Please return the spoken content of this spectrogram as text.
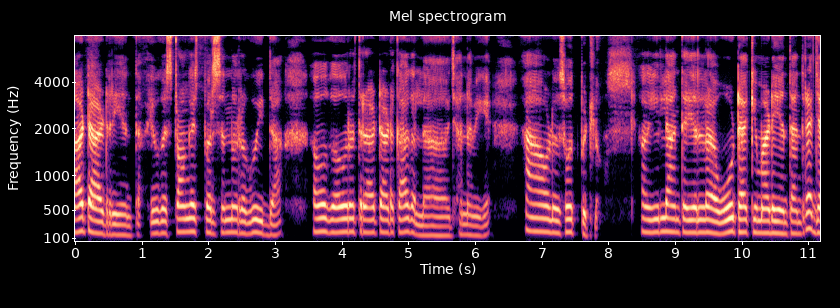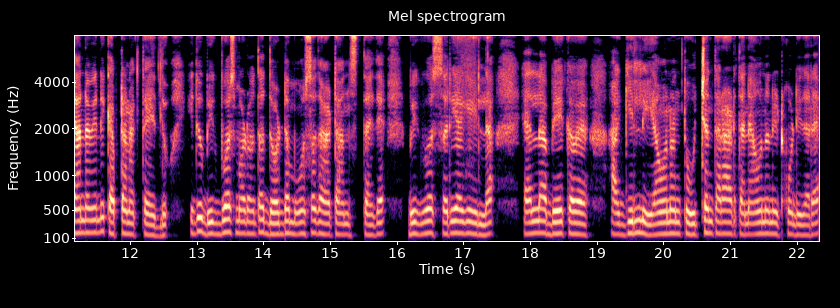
ಆಟ ಆಡ್ರಿ ಅಂತ. ಇವಾಗ ಸ್ಟ್ರಾಂಗೆಸ್ಟ್ ಪರ್ಸನ್ನು ರಘು ಇದ್ದ. ಅವಾಗ ಅವ್ರ ಹತ್ರ ಆಟ ಆಡೋಕ್ಕಾಗಲ್ಲ ಜಾಹ್ನವಿಗೆ. ಅವಳು ಸೋತ್ಬಿಟ್ಲು. ಇಲ್ಲ ಅಂತ ಎಲ್ಲ ಓಟ್ ಹಾಕಿ ಮಾಡಿ ಅಂತಂದರೆ ಜಾಹ್ನವಿನೇ ಕ್ಯಾಪ್ಟನ್ ಆಗ್ತಾಯಿದ್ಲು ಇದು ಬಿಗ್ ಬಾಸ್ ಮಾಡುವಂಥ ದೊಡ್ಡ ಮೋಸದ ಆಟ ಅನ್ನಿಸ್ತಾ ಇದೆ. ಬಿಗ್ ಬಾಸ್ ಸರಿಯಾಗೇ ಇಲ್ಲ. ಎಲ್ಲ ಬೇಕಾ ಆ ಗಿಲ್ಲಿ ಅವನಂತೂ ಹುಚ್ಚನ ಥರ ಆಡ್ತಾನೆ. ಅವನನ್ನು ಇಟ್ಕೊಂಡಿದ್ದಾರೆ.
